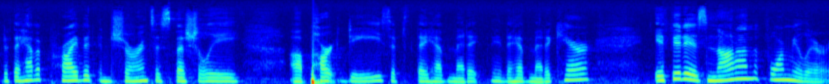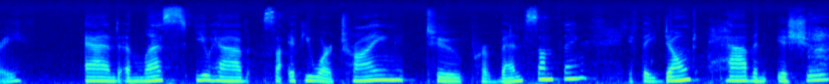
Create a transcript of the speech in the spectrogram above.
But if they have a private insurance, especially uh, Part D's, if they have Medi- they have Medicare, if it is not on the formulary, and unless you have, if you are trying to prevent something, if they don't have an issue,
